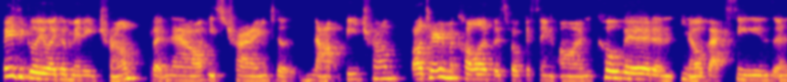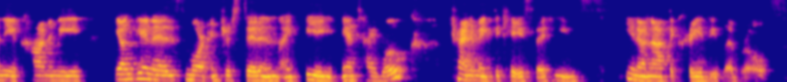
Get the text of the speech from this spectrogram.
basically like a mini Trump, but now he's trying to not be Trump. While Terry McAuliffe is focusing on COVID and you know vaccines and the economy, Youngkin is more interested in like being anti woke, trying to make the case that he's you know, not the crazy liberals.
